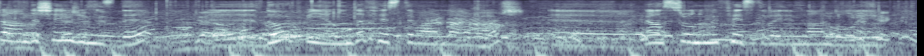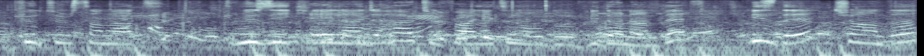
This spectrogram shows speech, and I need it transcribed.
Şu anda şehrimizde e, dört bir yanında festivaller var. E, gastronomi festivalinden dolayı kültür, sanat, müzik, eğlence her tür faaliyetin olduğu bir dönemde biz de şu anda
